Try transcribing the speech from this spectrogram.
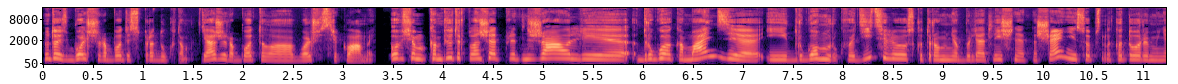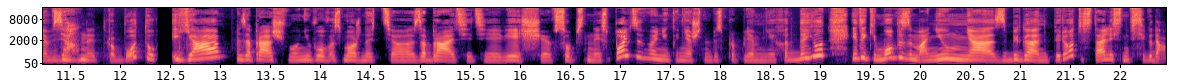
Ну, то есть больше работать с продуктом. Я же работала больше с рекламой. В общем, компьютер, планшет планшет принадлежали другой команде и другому руководителю, с которым у меня были отличные отношения, и, собственно, который меня взял на эту работу. И я запрашиваю у него возможность э, забрать эти вещи в собственное использование, конечно, без проблем мне их отдают, и таким образом они у меня, забегая наперед, остались навсегда.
